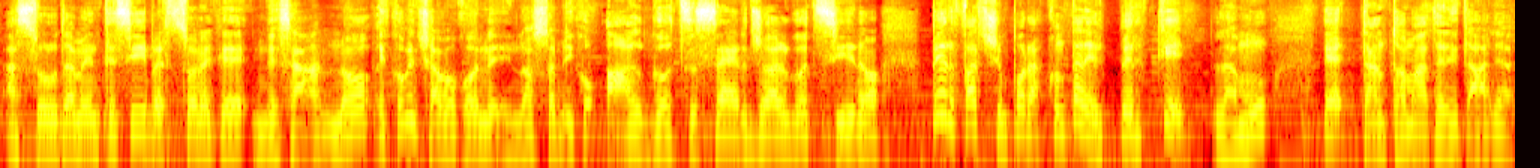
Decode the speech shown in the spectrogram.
Assolutamente sì, persone che ne sanno e cominciamo con il nostro amico Algoz, Sergio Algozzino, per farci un po' raccontare il perché la Mu è tanto amata in Italia,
